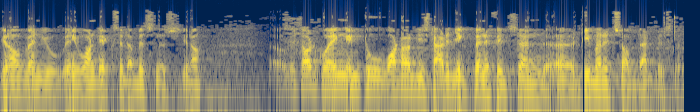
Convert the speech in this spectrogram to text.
you know when you when you want to exit a business you know uh, without going into what are the strategic benefits and uh, demerits of that business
